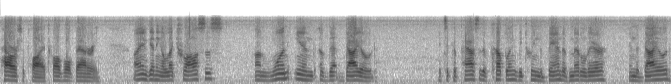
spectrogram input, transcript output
power supply, a 12 volt battery. I am getting electrolysis on one end of that diode. It's a capacitive coupling between the band of metal there and the diode.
